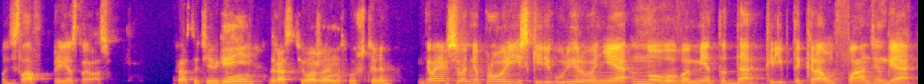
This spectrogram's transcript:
Владислав, приветствую вас. Здравствуйте, Евгений. Здравствуйте, уважаемые слушатели. Говорим сегодня про риски регулирования нового метода криптокраудфандинга,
